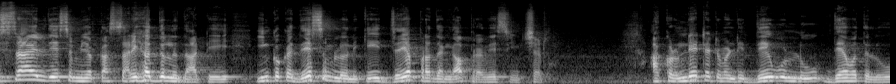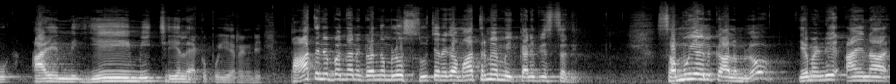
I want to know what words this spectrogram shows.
ఇస్రాయెల్ దేశం యొక్క సరిహద్దులను దాటి ఇంకొక దేశంలోనికి జయప్రదంగా ప్రవేశించాడు. అక్కడ ఉండేటటువంటి దేవుళ్ళు దేవతలు ఆయన్ని ఏమీ చేయలేకపోయారండి. పాత నిబంధన గ్రంథంలో సూచనగా మాత్రమే మీకు కనిపిస్తుంది. సమూయేలు కాలంలో ఏమండి? ఆయన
